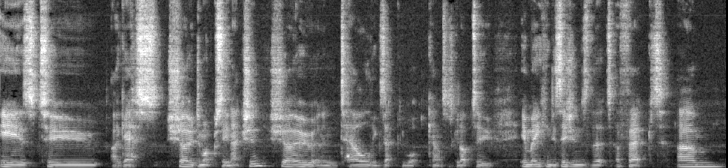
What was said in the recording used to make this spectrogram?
is to, I guess, show democracy in action, show and tell exactly what councils get up to in making decisions that affect um,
